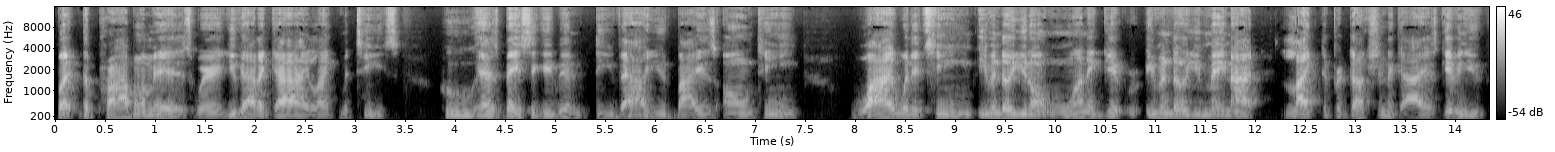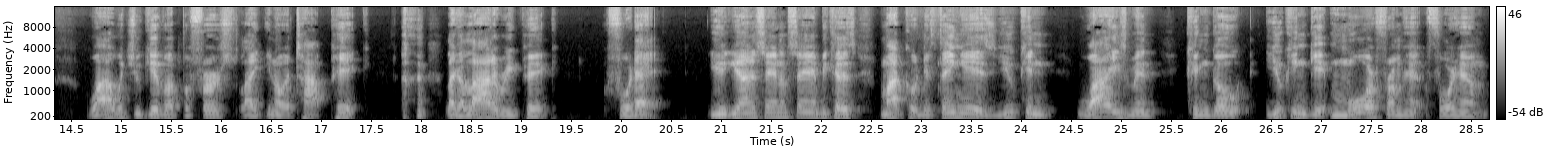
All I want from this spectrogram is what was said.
But the problem is where you got a guy like Matisse who has basically been devalued by his own team. Why would a team, even though you don't want to get, even though you may not like the production the guy is giving you, why would you give up a first, like, you know, a top pick, like a lottery pick for that? You, you understand what I'm saying? Because Michael, the thing is, you can, Wiseman can go, you can get more from him for him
